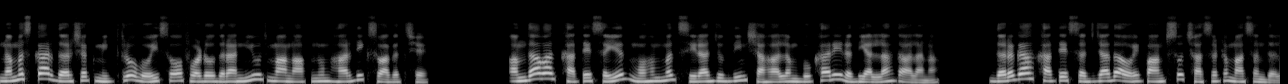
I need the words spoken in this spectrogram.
નમસ્કાર દર્શક મિત્રો વોઇસ ઓફ વડોદરા ન્યૂઝમાં આપનું હાર્દિક સ્વાગત છે. અમદાવાદ ખાતે સૈયદ મોહમ્મદ સિરાજુદ્દીન શાહ આલમ બુખારી રદિયાલ્લાહ તાલાના દરગાહ ખાતે સજ્જાદાઓએ પાંચસો છાસઠ સંદલ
